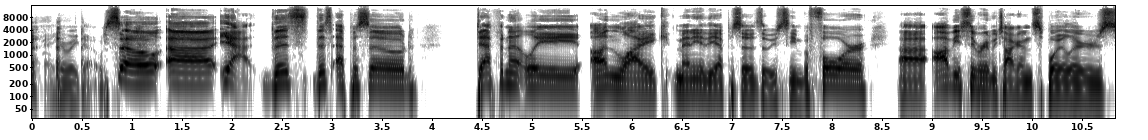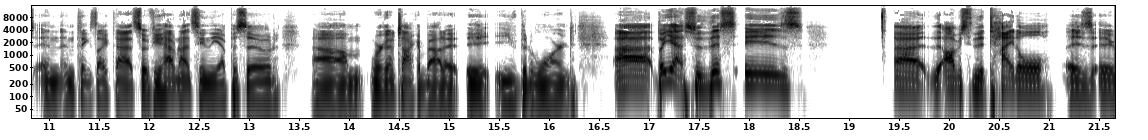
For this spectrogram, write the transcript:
Okay, here we go. So uh yeah, this this episode definitely unlike many of the episodes that we've seen before. Uh, obviously, we're going to be talking spoilers and, and things like that. So if you have not seen the episode, um, we're going to talk about it. it. You've been warned. Uh, but yeah, so this is uh, obviously the title is a,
